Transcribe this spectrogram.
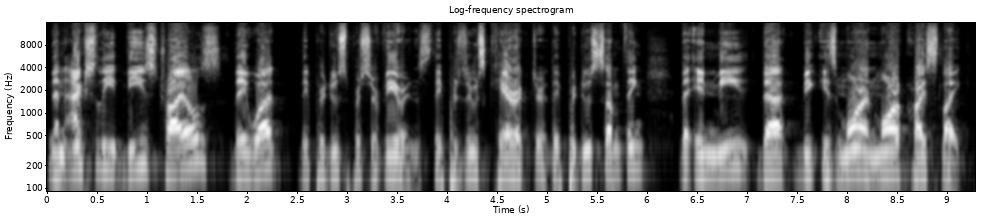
then actually these trials, they what? They produce perseverance, they produce character, they produce something that in me that be, is more and more Christ-like.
